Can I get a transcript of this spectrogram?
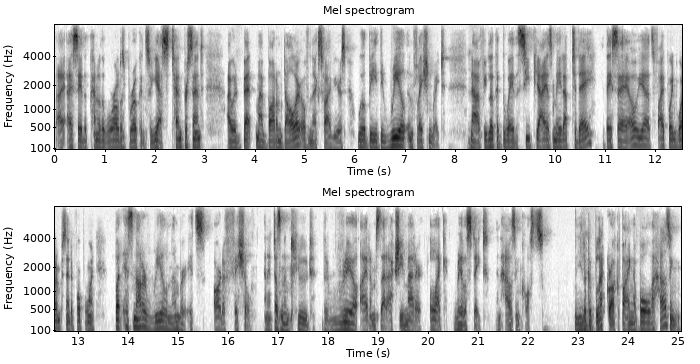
I, I say the kind of the world is broken. So yes, ten percent. I would bet my bottom dollar over the next five years will be the real inflation rate. Mm-hmm. Now, if you look at the way the CPI is made up today, they say, oh yeah, it's five point one percent or four point one, but it's not a real number. It's artificial and it doesn't include the real items that actually matter, like real estate and housing costs. And you look at BlackRock buying up all the housing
